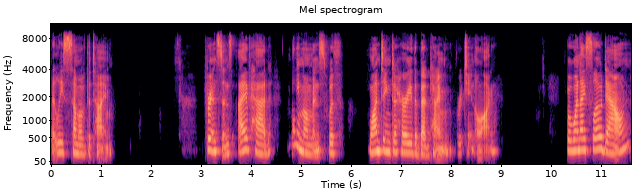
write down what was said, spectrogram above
at least some of the time. For instance, I've had many moments with wanting to hurry the bedtime routine along. But when I slow down,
